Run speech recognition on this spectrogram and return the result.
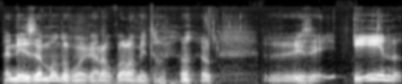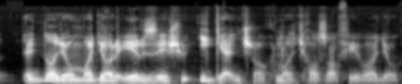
mert nézem, mondok magának valamit, én egy nagyon magyar érzésű, igencsak nagy hazafi vagyok.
